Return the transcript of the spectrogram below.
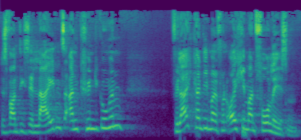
Das waren diese Leidensankündigungen. Vielleicht kann die mal von euch jemand vorlesen.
